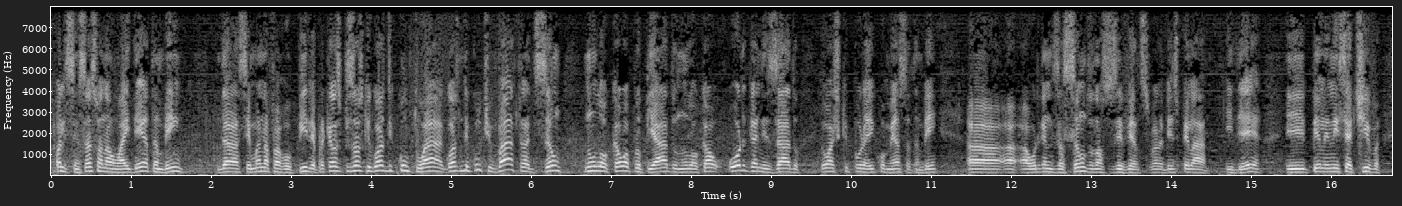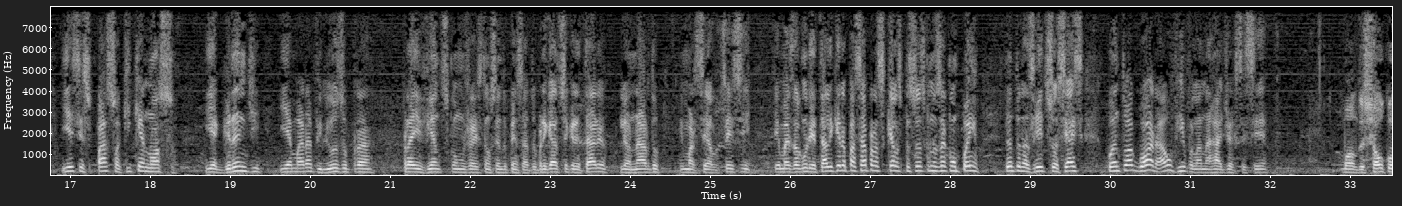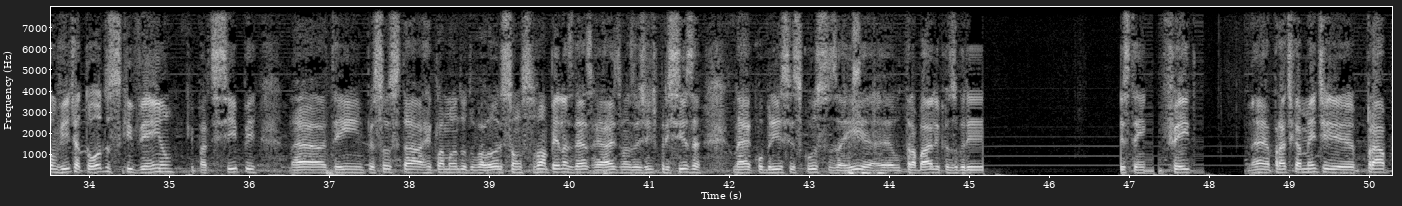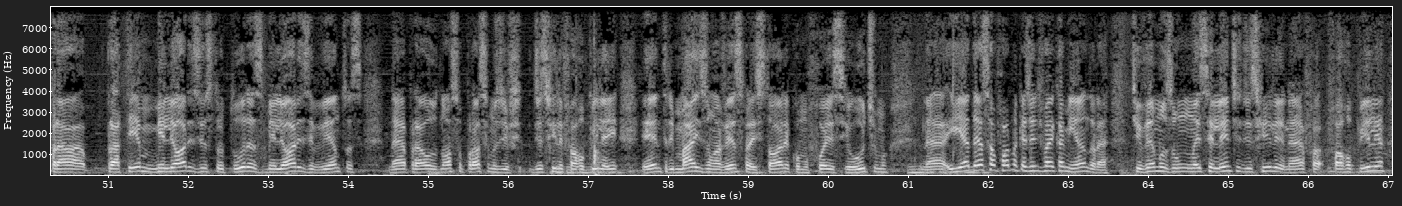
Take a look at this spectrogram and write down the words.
Olha, sensacional. A ideia também da Semana Farroupilha, para aquelas pessoas que gostam de cultuar, gostam de cultivar a tradição num local apropriado, num local organizado. Eu acho que por aí começa também a, a, a, organização dos nossos eventos. Parabéns pela ideia e pela iniciativa. E esse espaço aqui que é nosso, e é grande e é maravilhoso para para eventos como já estão sendo pensados. Obrigado, secretário, Leonardo e Marcelo. Não sei se tem mais algum detalhe. Queira passar para aquelas pessoas que nos acompanham, tanto nas redes sociais quanto agora, ao vivo, lá na Rádio RCC. Bom, deixar o convite a todos que venham, que participem. Né? Tem pessoas que estão tá reclamando do valor, são, são apenas 10 reais, mas a gente precisa né, cobrir esses custos aí. É, o trabalho que os guris têm feito, né, praticamente para para ter melhores estruturas, melhores eventos, né, para o nosso próximo desfile Farroupilha aí entre mais uma vez para a história, como foi esse último, né? E é dessa forma que a gente vai caminhando, né? Tivemos um excelente desfile, né, Farroupilha,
